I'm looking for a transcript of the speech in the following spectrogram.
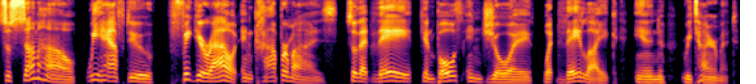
So somehow we have to figure out and compromise so that they can both enjoy what they like in retirement.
